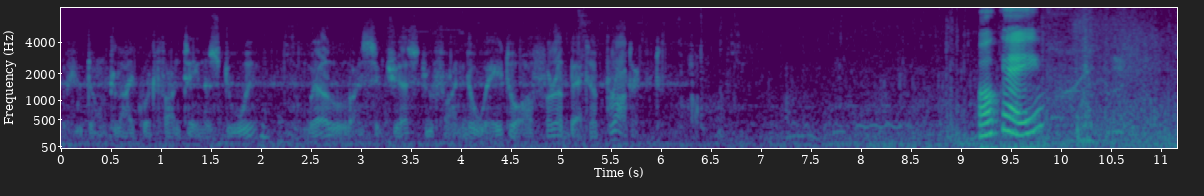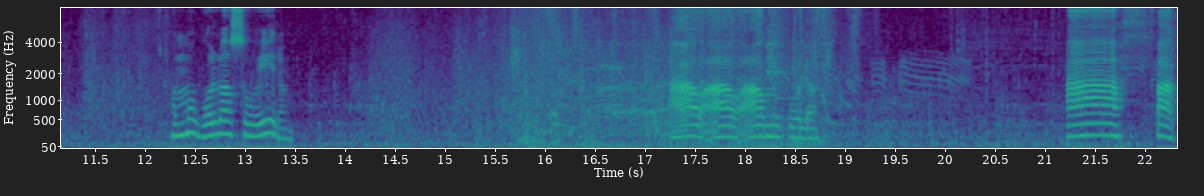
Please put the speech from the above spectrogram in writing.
If you don't like what Fontaine is doing, well, I suggest you find a way to offer a better product. Ok. ¿Cómo vuelvo a subir? Au, au, au, mi culo. Ah, fuck.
